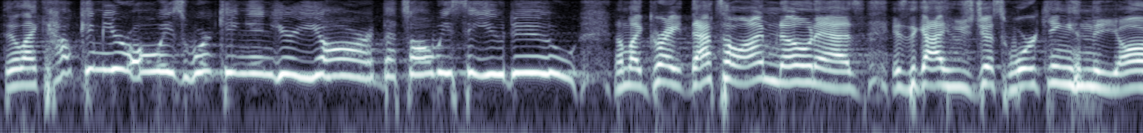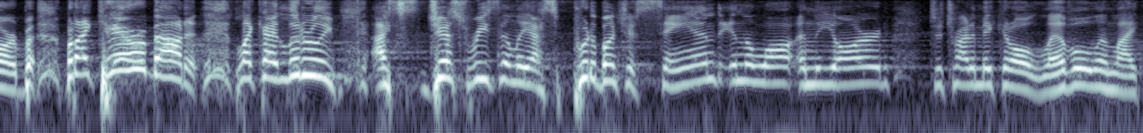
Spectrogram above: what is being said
They're like, How come you're always working in your yard? That's all we see you do. And I'm like, Great, that's how I'm known as, is the guy who's just working in the yard. But, but I care about it. Like, I literally, I just recently, I put a bunch of sand in the, law, in the yard to try to make it all level and like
